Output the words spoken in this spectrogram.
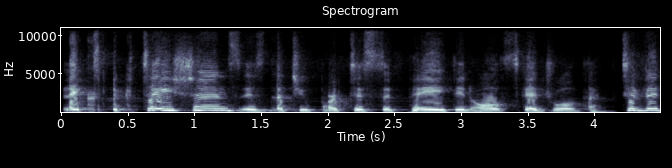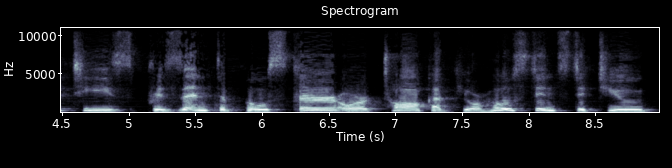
Expectations is that you participate in all scheduled activities, present a poster or talk at your host institute,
